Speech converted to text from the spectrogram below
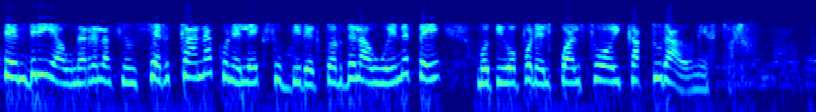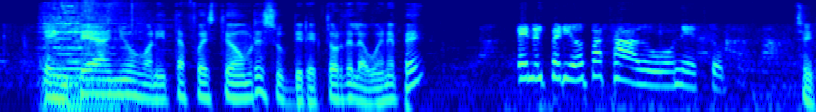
tendría una relación cercana con el ex subdirector de la UNP, motivo por el cual fue hoy capturado, Néstor. ¿En qué año, Juanita, fue este hombre subdirector de la UNP? En el periodo pasado, Néstor. Sí,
